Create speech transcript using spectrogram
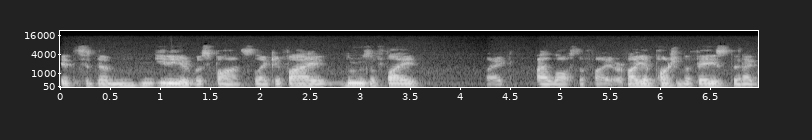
it's an immediate response. Like, if I lose a fight, like, I lost a fight. Or if I get punched in the face, then I,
